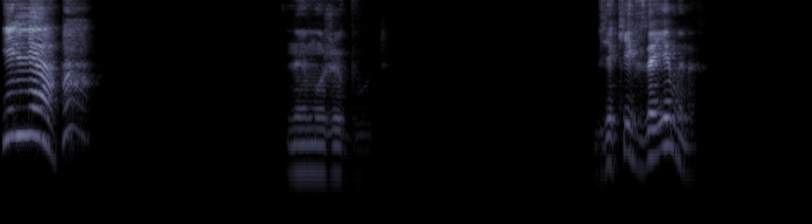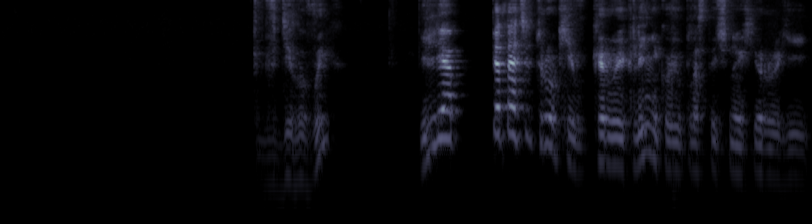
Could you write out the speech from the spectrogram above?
Ілля! А! Не може бути. В яких взаєминах? В ділових? Ілля 15 років керує клінікою пластичної хірургії.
